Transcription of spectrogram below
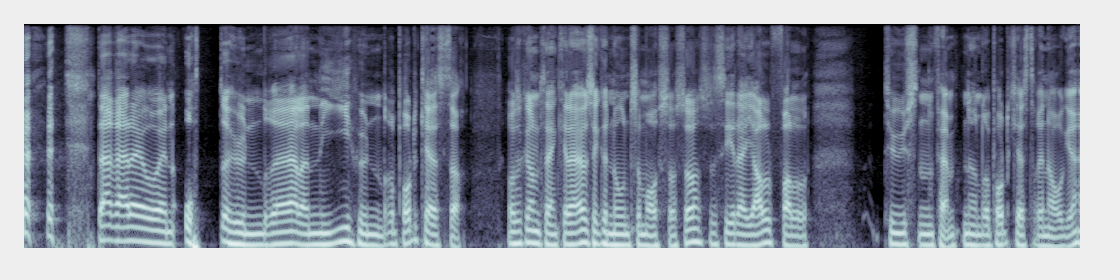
Der er det jo en 800 eller 900 podcaster. Og så kan du tenke, det er jo sikkert noen som oss også, så sier det iallfall 1000-1500 podcaster i Norge.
